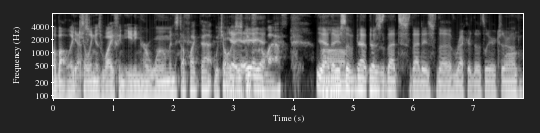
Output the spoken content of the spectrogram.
about like Yes. killing his wife and eating her womb and stuff like that, which always yeah, is good yeah, for yeah. a laugh. Yeah, there's Um, some that those that's that is the record those lyrics are on.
